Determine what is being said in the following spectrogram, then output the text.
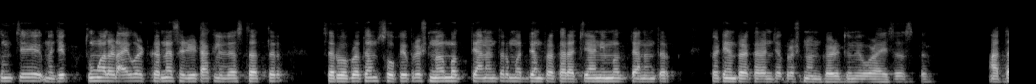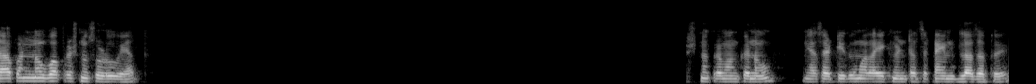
तुमचे म्हणजे तुम्हाला डायव्हर्ट करण्यासाठी टाकलेले असतात. तर सर्वप्रथम सोपे प्रश्न मग त्यानंतर मध्यम प्रकाराचे आणि मग त्यानंतर कठीण प्रकारांच्या प्रश्नांकडे तुम्ही वळायचं असतं. आता आपण नववा प्रश्न सोडवूयात. प्रश्न क्रमांक नऊ. यासाठी तुम्हाला एक मिनिटाचा टाइम दिला जातोय.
